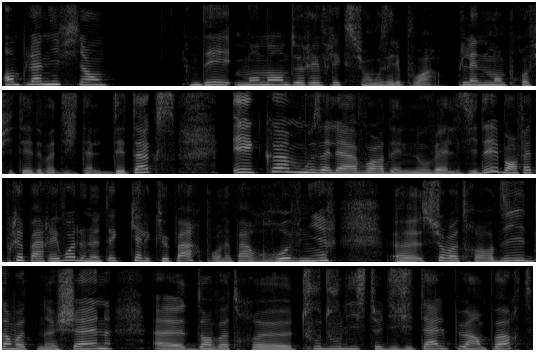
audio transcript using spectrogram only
en planifiant des moments de réflexion. Vous allez pouvoir pleinement profiter de votre digital detox. Et comme vous allez avoir des nouvelles idées, ben en fait, préparez-vous à le noter quelque part pour ne pas revenir euh, sur votre ordi, dans votre Notion, euh, dans votre euh, to-do list digitale, peu importe,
